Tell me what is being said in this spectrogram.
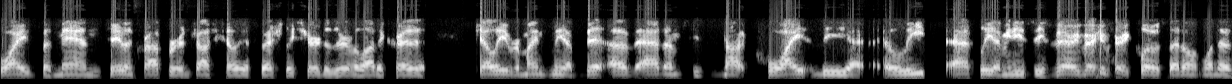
quite, but man, Jalen Cropper and Josh Kelly especially sure deserve a lot of credit. Kelly reminds me a bit of Adams. He's not quite the uh, elite athlete. I mean, he's he's very, very, very close. I don't want to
